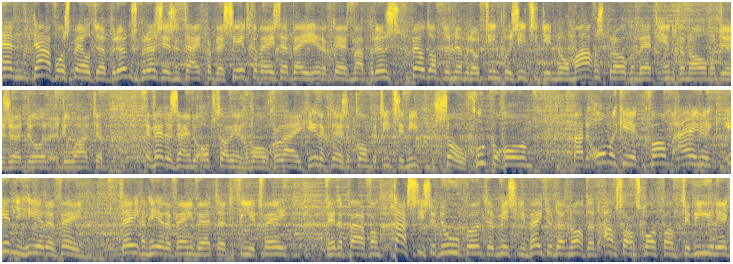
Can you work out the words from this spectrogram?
en daarvoor speelt eh, Bruns. Bruns is een tijd geblesseerd geweest bij Heracles. Maar Bruns speelt op de nummer 10 positie die normaal gesproken werd ingenomen. Dus eh, door Duarte. En verder zijn de opstellingen gewoon gelijk. Heracles de competitie niet zo goed begonnen. Maar de ommekeer kwam eigenlijk in Heerenveen. Tegen Heerenveen werd het 4-2. Met een paar fantastische doelpunten. Misschien weet u dat nog. Dat afstandsschot van Tewierik.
